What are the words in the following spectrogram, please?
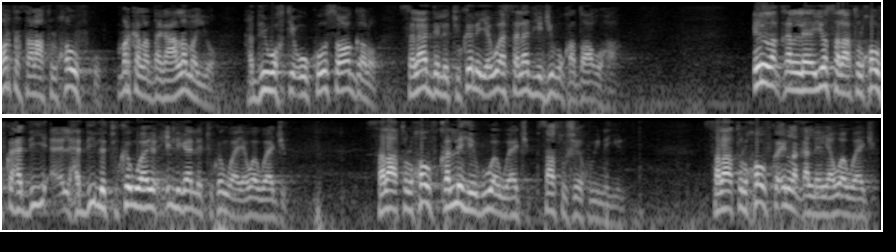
horta salaatulkhawfku marka la dagaalamayo haddii wakti uu kuu soo galo salaada la tukanaya waa salaad yajibu qadaa'uhaa in la qalleeyo salaatulkhawfka haddii haddii la tukan waayo xilligaa la tukan waaya waa waajib. Salaatulkhawf qallaheegu waa waajib saasuu sheekhu ina yidhi. Salaatulkhawfka in la qalleeyaa waa waajib.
